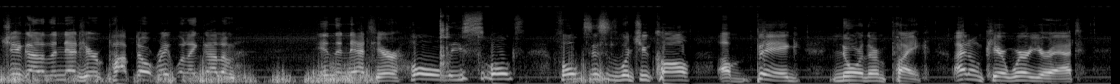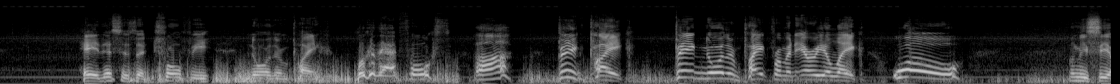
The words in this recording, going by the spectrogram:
jig out of the net here. It popped out right when I got him in the net here. Holy smokes. Folks, this is what you call a big northern pike. I don't care where you're at. Hey, this is a trophy northern pike. Look at that, folks. Huh? Big pike. Big northern pike from an area lake. Whoa. Let me see.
